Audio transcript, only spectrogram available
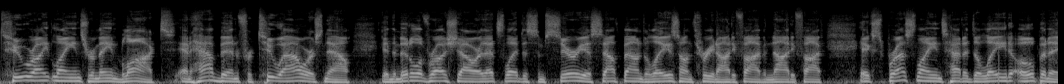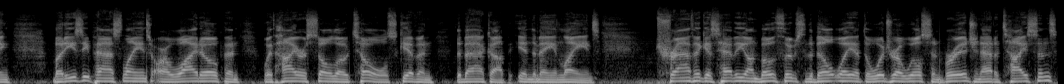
Two right lanes remain blocked and have been for two hours now. In the middle of rush hour, that's led to some serious southbound delays on 395 and 95. Express lanes had a delayed opening, but E-ZPass lanes are wide open with higher solo tolls given the backup in the main lanes. Traffic is heavy on both loops of the Beltway at the Woodrow Wilson Bridge and out of Tyson's.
